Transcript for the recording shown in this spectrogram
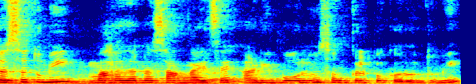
तसं तुम्ही महाराजांना सांगायचं आहे आणि बोलून संकल्प करून तुम्ही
